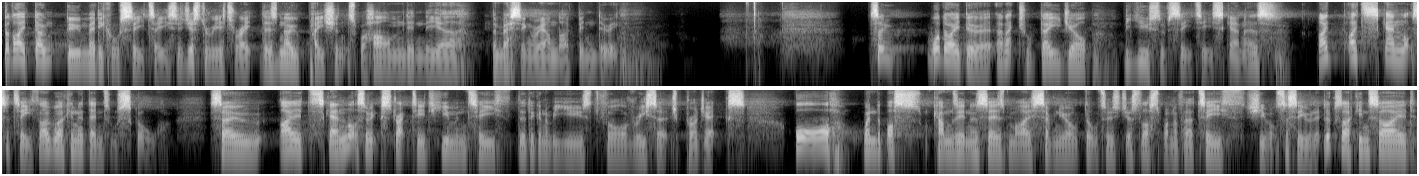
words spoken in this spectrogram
But I don't do medical CT, so just to reiterate, there's no patients were harmed in the, uh, the messing around I've been doing. So what do I do? An actual day job, the use of CT scanners. I, I scan lots of teeth. I work in a dental school. So I scan lots of extracted human teeth that are going to be used for research projects Or when the boss comes in and says, my seven-year-old daughter's just lost one of her teeth, she wants to see what it looks like inside,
